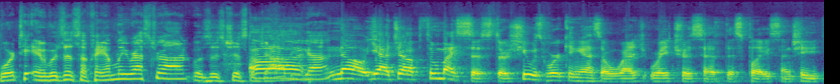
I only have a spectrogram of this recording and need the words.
14 and was this a family restaurant? Was this just a job you uh, got? no yeah job through my sister. She was working as a waitress at this place and she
